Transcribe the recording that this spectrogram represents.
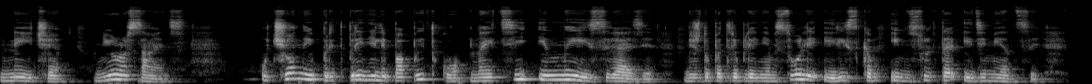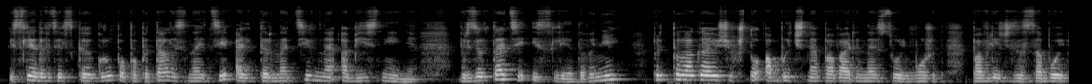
Nature Neuroscience, Ученые предприняли попытку найти иные связи между потреблением соли и риском инсульта и деменции. Исследовательская группа попыталась найти альтернативное объяснение. В результате исследований, предполагающих, что обычная поваренная соль может повлечь за собой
